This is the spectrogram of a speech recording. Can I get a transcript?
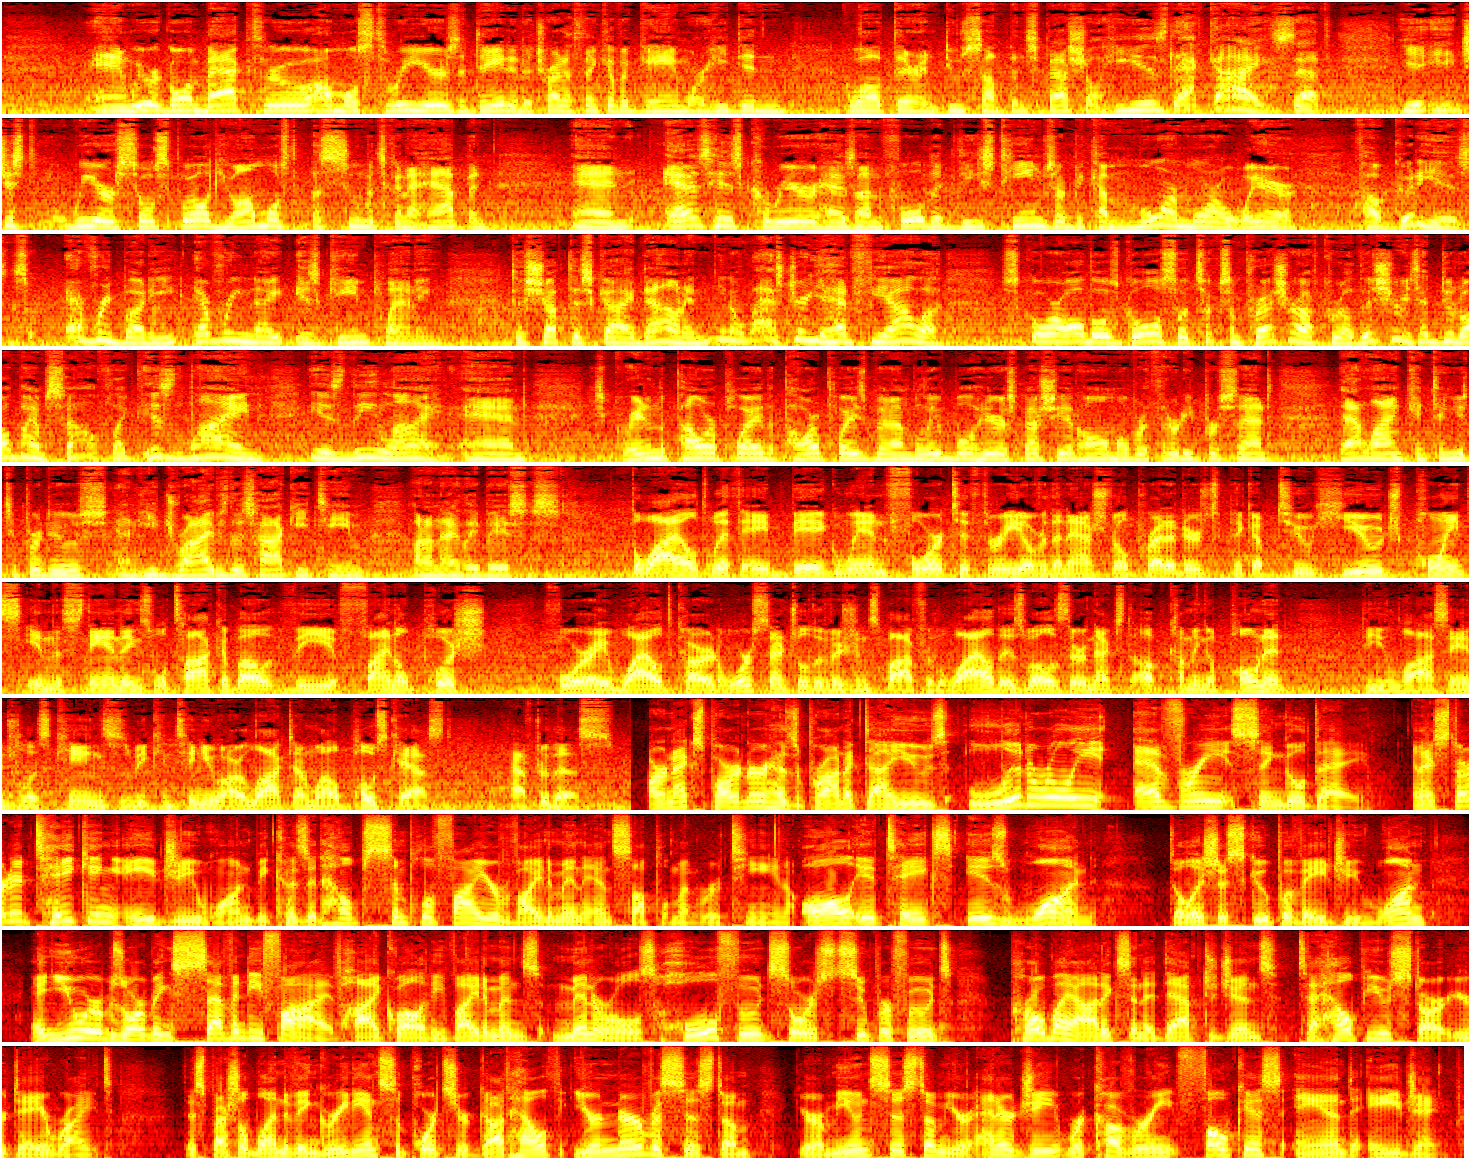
and we were going back through almost three years of data to try to think of a game where he didn't go out there and do something special. He is that guy, Seth. You, you just we are so spoiled. You almost assume it's going to happen. And as his career has unfolded, these teams have become more and more aware of how good he is. And so everybody, every night, is game planning to shut this guy down. And, you know, last year you had Fiala score all those goals, so it took some pressure off Kirill. This year he's had to do it all by himself. Like his line is the line. And he's great in the power play. The power play's been unbelievable here, especially at home, over 30%. That line continues to produce, and he drives this hockey team on a nightly basis. The Wild with a big win, four to three over the Nashville Predators to pick up two huge points in the standings. We'll talk about the final push for a wild card or Central Division spot for the Wild, as well as their next upcoming opponent, the Los Angeles Kings, as we continue our Locked On Wild postcast after this. Our next partner has a product I use literally every single day. And I started taking AG1 because it helps simplify your vitamin and supplement routine. All it takes is one delicious scoop of AG1, and you are absorbing 75 high quality vitamins, minerals, whole food sourced superfoods, probiotics, and adaptogens to help you start your day right. The special blend of ingredients supports your gut health, your nervous system, your immune system, your energy, recovery, focus, and aging.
